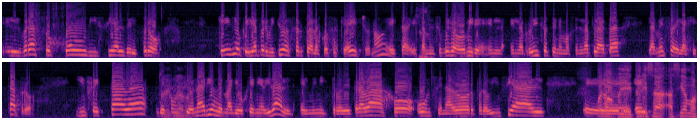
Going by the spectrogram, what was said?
el brazo judicial del PRO, que es lo que le ha permitido hacer todas las cosas que ha hecho, ¿no? Esta, esta mención que yo hago, mire, en la, en la provincia tenemos en La Plata la mesa de la Gestapro, infectada de funcionarios de María Eugenia Vidal, el ministro de Trabajo, un senador provincial. Eh, bueno, eh, Teresa, hacíamos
